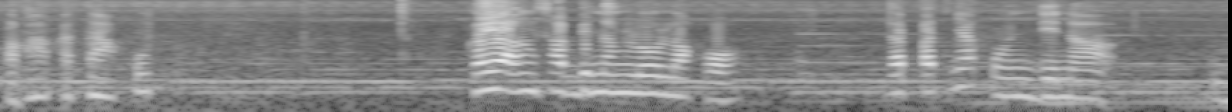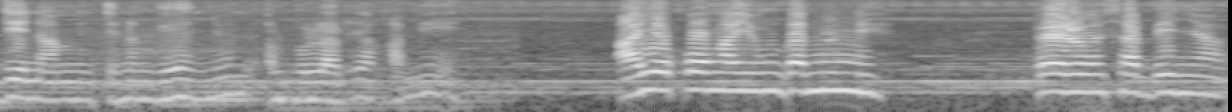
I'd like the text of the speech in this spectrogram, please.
nakakatakot. Kaya ang sabi ng lola ko, dapat niya kung hindi na hindi namin tinanggihan yun, albularya kami eh. Ayaw ko nga yung ganun eh. Pero sabi niya,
